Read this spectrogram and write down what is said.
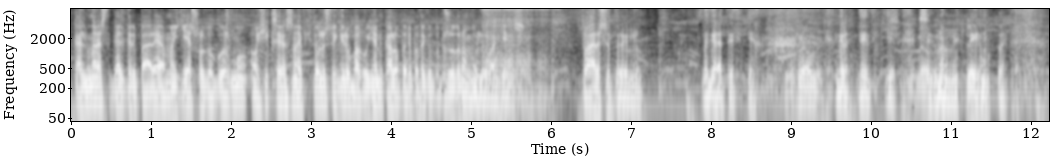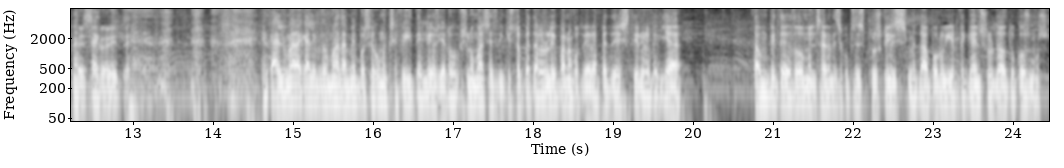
Καλημέρα στην καλύτερη παρέα, μαγεία σε όλο τον κόσμο. Όχι, ξέχασα να ευχηθώ όλοι στον κύριο Μπαγκογιάννη, καλό περίπατο και από το πεζοδρόμιο, λέει ο Βαγγέλης. Το άρεσε το ρίλο. Δεν κρατήθηκε. Συγγνώμη. Δεν κρατήθηκε. Συγγνώμη, λέγε μου. Με συγχωρείτε. Ε, καλημέρα, καλή εβδομάδα. Μήπως έχουμε ξεφύγει τελείως για το ψινό μάτι Εθνικής στο Πέταλο. Λέει πάνω από 35 εισιτήριο, ρε παιδιά. Θα μου πείτε εδώ, ο Μελισανίδης έκοψε τις προσκλήσεις μετά από ρού γιατί δεν κάνει sold out ο κόσμος.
